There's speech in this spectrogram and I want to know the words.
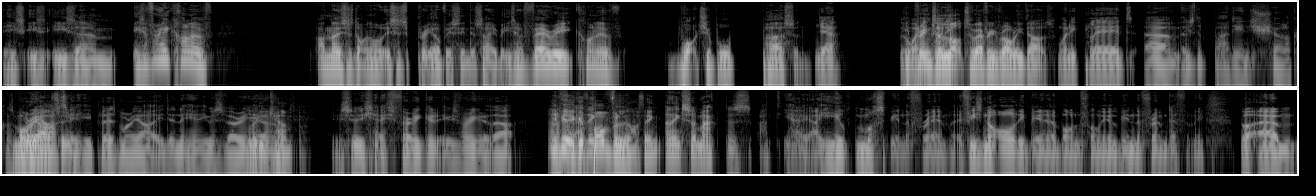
he's he's he's um he's a very kind of I know this is not an, this is a pretty obvious thing to say, but he's a very kind of watchable person. yeah. He When brings when a lot to every role he does. when he played um who's the baddie in Sherlock Holmes? Moriarty. He plays Moriarty, didn't he? And he was very Really um, camp. He's, yeah, he's very good. He was very good at that. And He'd I be a good Bond villain, I think. I think some actors, yeah, he must be in the frame. If he's not already been in a Bond film, he'll be in the frame definitely. But um,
